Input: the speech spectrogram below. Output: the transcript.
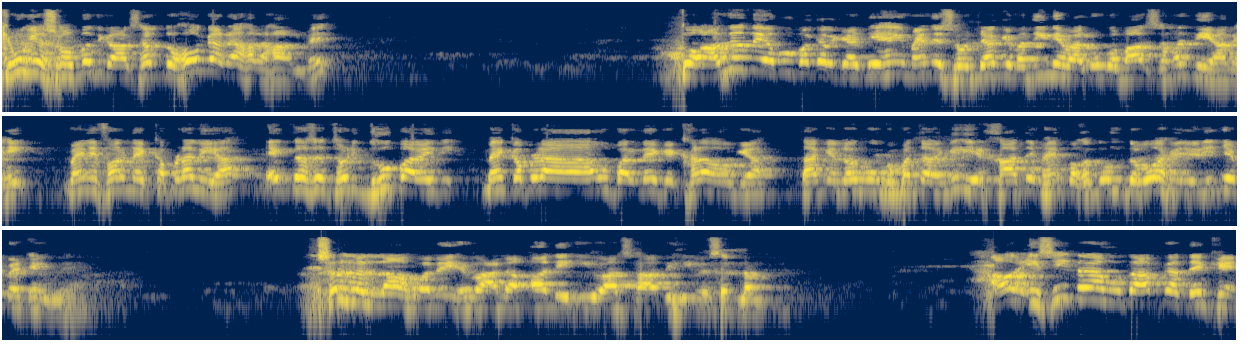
کیونکہ صحبت کا اثر تو ہوگا نا ہر حال میں۔ تو حضرت ابو بکر کہتے ہیں، میں نے سوچا کہ مدینے والوں کو بات سمجھ نہیں آ رہی۔ میں نے فوراً ایک کپڑا لیا، ایک طرح سے تھوڑی دھوپ آ رہی تھی۔ میں کپڑا اوپر لے کے کھڑا ہو گیا تاکہ لوگوں کو پتا لگے یہ خادم ہے مخدوم تو وہ ہیں جو نیچے بیٹھے ہوئے ہیں۔ صلی اللہ علیہ وسلم۔ اور اسی طرح مطابقہ دیکھیں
